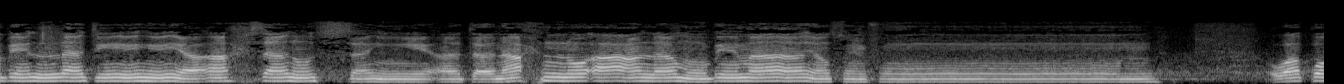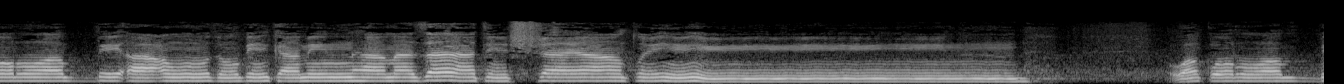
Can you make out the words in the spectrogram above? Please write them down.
بالتي هي أحسن السيئة. نحن أعلم بما يصفون. وقل رب أعوذ بك من همزات الشياطين. وقل رب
